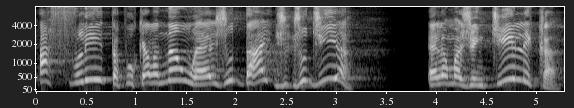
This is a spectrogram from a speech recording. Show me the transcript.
aflita, porque ela não é judia. Ela é uma gentílica,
